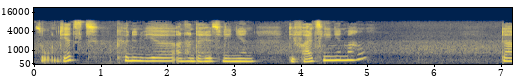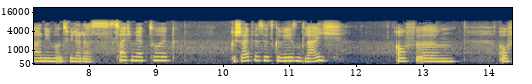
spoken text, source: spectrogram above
So, und jetzt können wir anhand der Hilfslinien die Falzlinien machen. Da nehmen wir uns wieder das Zeichenwerkzeug. Gescheit wäre es jetzt gewesen, gleich auf, ähm, auf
